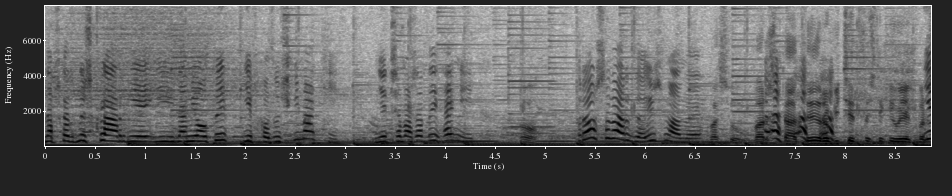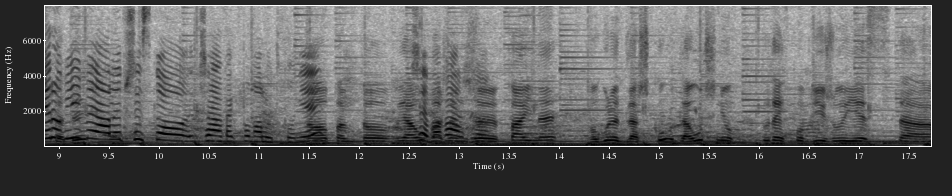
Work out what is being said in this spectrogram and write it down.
na przykład my szklarnie i namioty, nie wchodzą ślimaki. Nie trzeba żadnej chemii. O, Proszę bardzo, już mamy. Basiu, warsztaty, robicie coś takiego jak Nie warsztaty? robimy, ale wszystko trzeba tak pomalutku, nie? No, pan, to ja Trzeba, uważam, ważne. że fajne w ogóle dla szkół, dla uczniów. Tutaj w pobliżu jest ta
